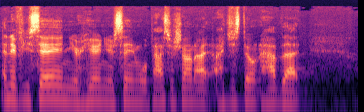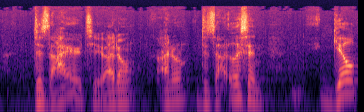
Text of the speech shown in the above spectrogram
And if you say, and you're here and you're saying, well, Pastor Sean, I, I just don't have that desire to. I don't, I don't desire. Listen, guilt,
